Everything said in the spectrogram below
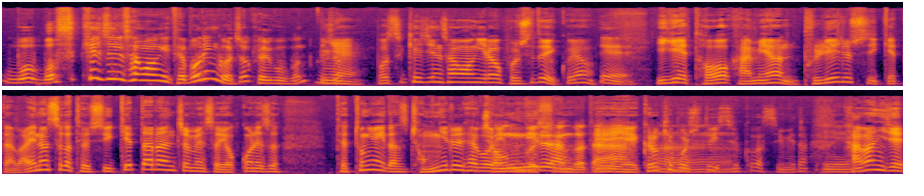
뭐 머쓱해진 상황이 돼버린 거죠 결국은. 그죠? 예, 머쓱해진 상황이라고 볼 수도 있고요. 예. 이게 더 가면 불리해질 수 있겠다, 마이너스가 될 수 있겠다라는 점에서 여권에서 대통령이 나서 정리를 해버리는 정리를 것이- 한 거다. 예, 예, 그렇게 아. 볼 수도 있을 것 같습니다. 예. 다만 이제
